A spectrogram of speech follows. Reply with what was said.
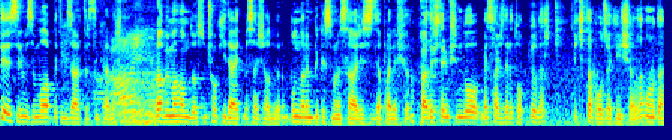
tesirimizi, muhabbetimizi artırsın kardeşlerim. Rabbime hamdolsun çok hidayet mesajı alıyorum. Bunların bir kısmını sadece sizle paylaşıyorum. Kardeşlerim şimdi o mesajları topluyorlar. Bir kitap olacak inşallah. Onu da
